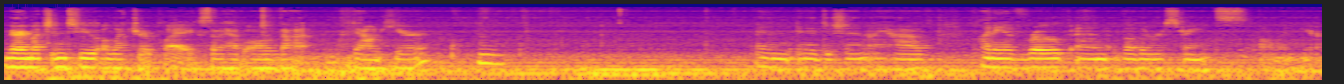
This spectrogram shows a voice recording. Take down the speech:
very much into electroplay, so I have all of that down here. Mm. And in addition, I have plenty of rope and leather restraints all in here.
